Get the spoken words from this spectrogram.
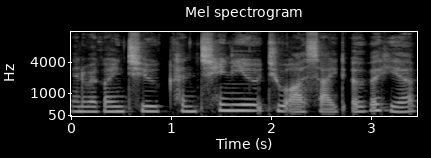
and we're going to continue to our site over here.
